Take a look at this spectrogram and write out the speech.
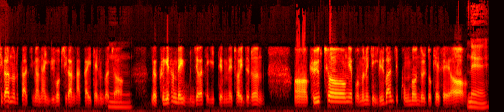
시간으로 따지면 한 7시간 가까이 되는 거죠. 음. 그러니까 그게 상당히 문제가 되기 때문에 저희들은 어 교육청에 보면은 이제 일반직 공무원들도 계세요. 네.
